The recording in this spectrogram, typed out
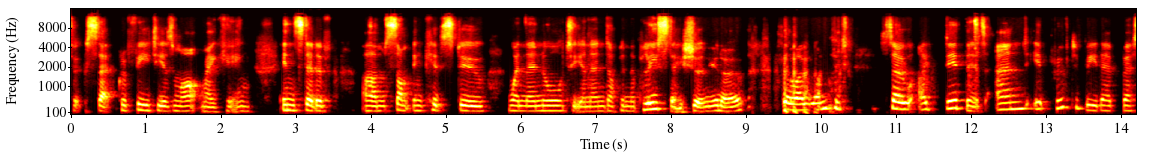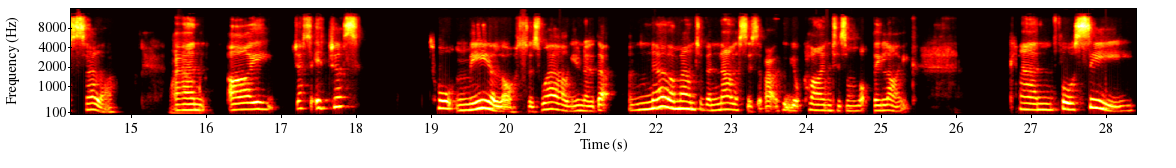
to accept graffiti as mark making instead of um, something kids do when they're naughty and end up in the police station, you know. So I wanted so I did this, and it proved to be their bestseller. Wow. And I just, it just taught me a lot as well, you know, that no amount of analysis about who your client is and what they like can foresee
